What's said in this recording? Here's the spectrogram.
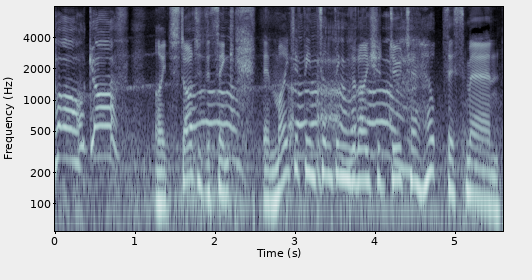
Oh God! I'd started to think there might have been something that I should do to help this man.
